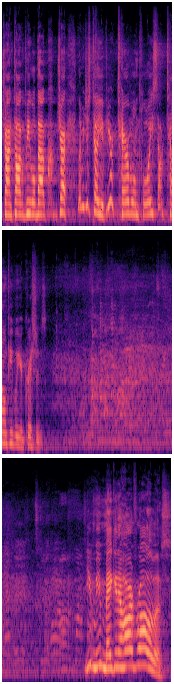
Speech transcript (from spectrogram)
Try and talk to people about church. Let me just tell you if you're a terrible employee, stop telling people you're Christians. You're making it hard for all of us.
